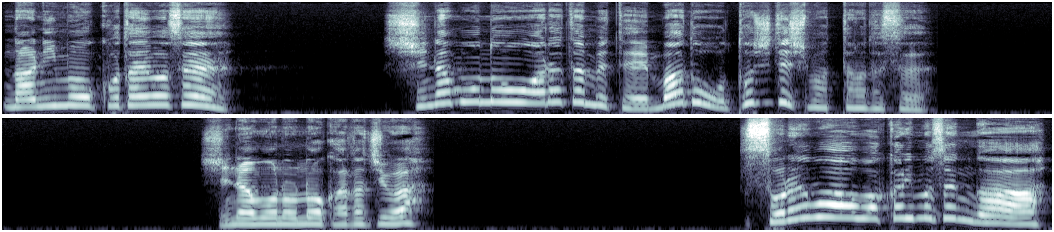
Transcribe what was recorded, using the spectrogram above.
何も答えません。品物を改めて窓を閉じてしまったのです。品物の形は？それは分かりませんが、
